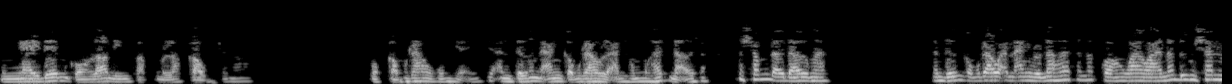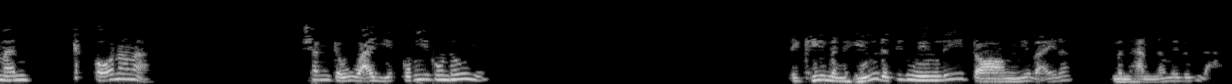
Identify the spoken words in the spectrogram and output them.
Mình ngày đêm còn lo niệm Phật mà lo cầu cho nó. Một cọng rau cũng vậy, chứ anh tưởng anh ăn cọng rau là anh không hết nợ sao? Nó sống đời đời mà. Anh tưởng cọng rau anh ăn rồi nó hết, nó còn hoài hoài, nó đương sanh mà anh cắt cổ nó mà sanh trụ hoại diệt cũng như con thú vậy. Thì khi mình hiểu được cái nguyên lý tròn như vậy đó, mình hành nó mới đúng đạo.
